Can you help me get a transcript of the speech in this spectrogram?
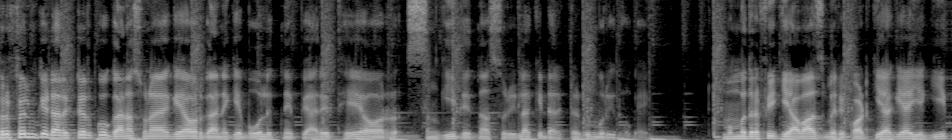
फिर फ़िल्म के डायरेक्टर को गाना सुनाया गया और गाने के बोल इतने प्यारे थे और संगीत इतना सुरीला कि डायरेक्टर भी मुरीद हो गए। मोहम्मद रफ़ी की आवाज़ में रिकॉर्ड किया गया ये गीत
